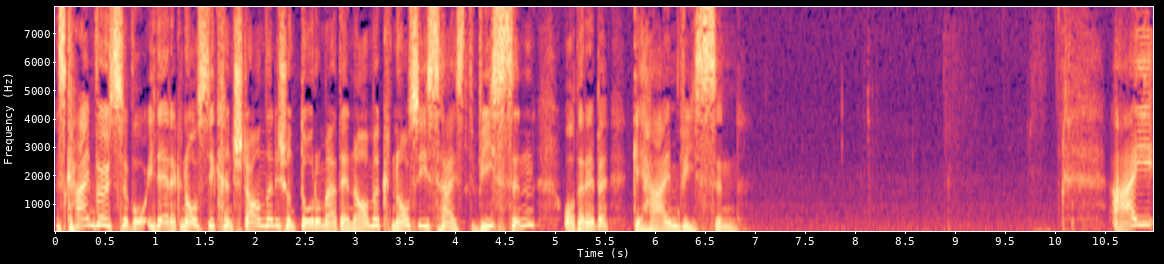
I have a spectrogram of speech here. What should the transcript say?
ein Keimwissen, das in dieser Gnostik entstanden ist und darum auch der Name Gnosis heißt Wissen oder eben Geheimwissen. Eine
